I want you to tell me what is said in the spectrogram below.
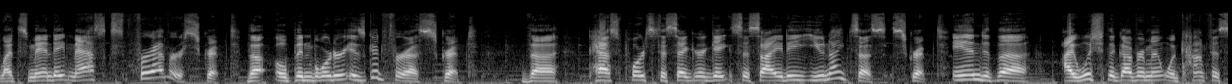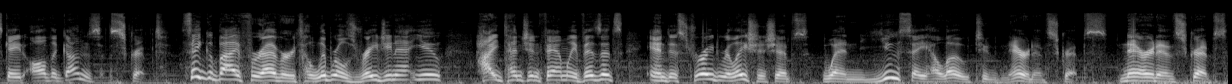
let's mandate masks forever script, the open border is good for us script, the passports to segregate society unites us script, and the I wish the government would confiscate all the guns script. Say goodbye forever to liberals raging at you high tension family visits, and destroyed relationships when you say hello to narrative scripts. Narrative scripts,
